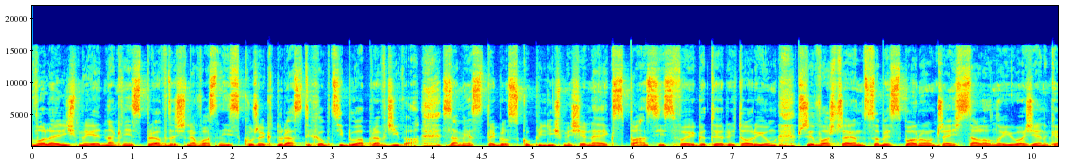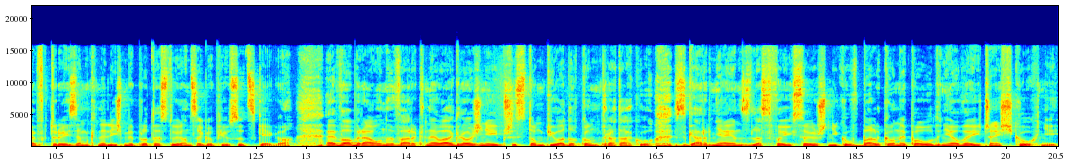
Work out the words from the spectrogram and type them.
Woleliśmy jednak nie sprawdzać na własnej skórze, która z tych opcji była prawdziwa. Zamiast tego skupiliśmy się na ekspansji swojego terytorium, przywłaszczając sobie sporą część salonu i łazienkę, w której zamknęliśmy protestującego Piłsudskiego. Ewa Braun warknęła groźnie i przystąpiła do kontrataku, zgarniając dla swoich sojuszników balkony południowe i część kuchni.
